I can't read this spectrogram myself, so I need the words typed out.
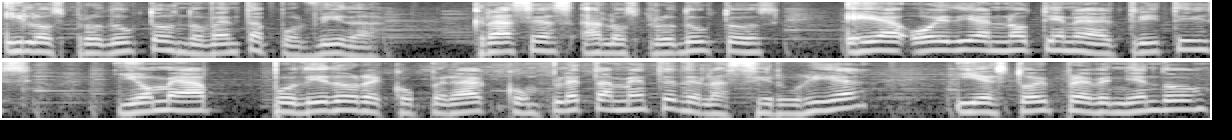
y los productos 90 por vida. Gracias a los productos, ella hoy día no tiene artritis. Yo me ha podido recuperar completamente de la cirugía y estoy preveniendo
